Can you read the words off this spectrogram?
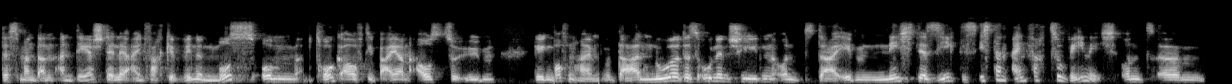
dass man dann an der Stelle einfach gewinnen muss, um Druck auf die Bayern auszuüben gegen Hoffenheim. Und da nur das Unentschieden und da eben nicht der Sieg, das ist dann einfach zu wenig. Und ähm,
